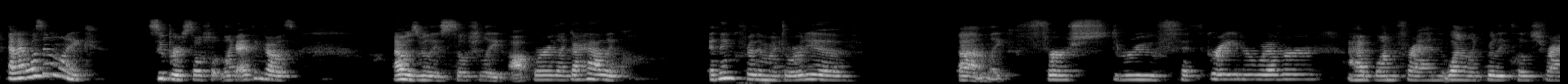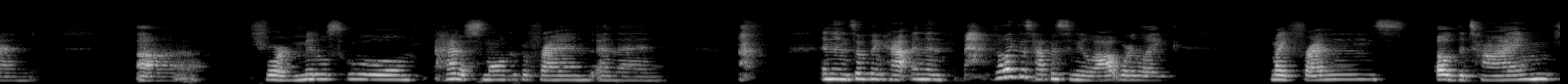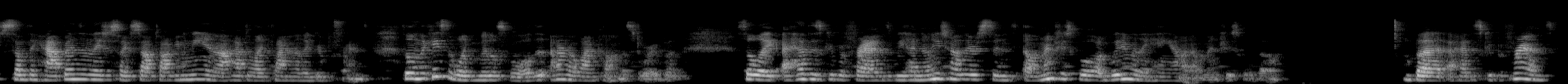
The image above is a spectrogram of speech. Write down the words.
And I wasn't like super social. Like I think I was, I was really socially awkward. Like I had like, I think for the majority of, um, like first through fifth grade or whatever, I had one friend, one like really close friend. Uh, for middle school, I had a small group of friends, and then and then something happened and then i feel like this happens to me a lot where like my friends of the time something happens and they just like stop talking to me and i have to like find another group of friends so in the case of like middle school i don't know why i'm telling this story but so like i had this group of friends we had known each other since elementary school we didn't really hang out in elementary school though but i had this group of friends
